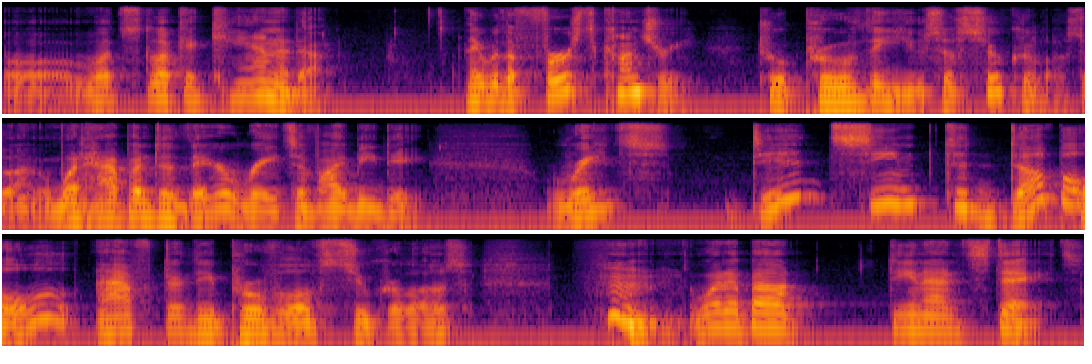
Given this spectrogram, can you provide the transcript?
uh, let's look at Canada. They were the first country to approve the use of sucralose. So, what happened to their rates of IBD? Rates did seem to double after the approval of sucralose. Hmm, what about the United States?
